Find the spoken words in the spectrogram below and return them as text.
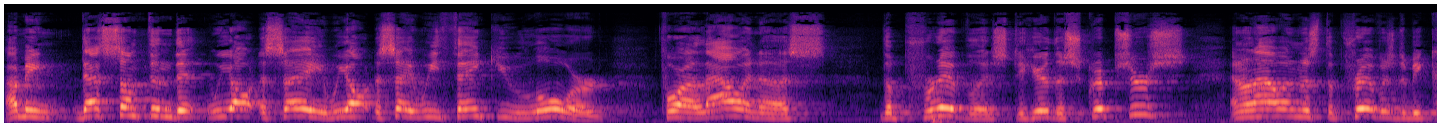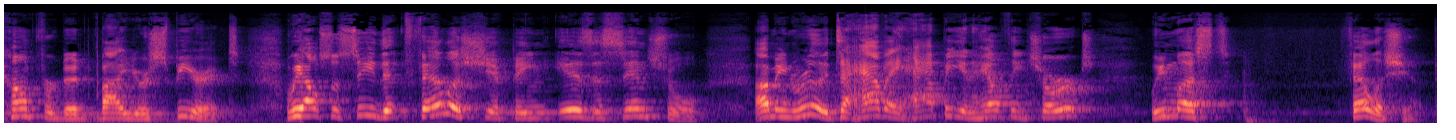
I mean, that's something that we ought to say. We ought to say, We thank you, Lord, for allowing us the privilege to hear the Scriptures and allowing us the privilege to be comforted by your Spirit. We also see that fellowshipping is essential. I mean, really, to have a happy and healthy church, we must fellowship.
